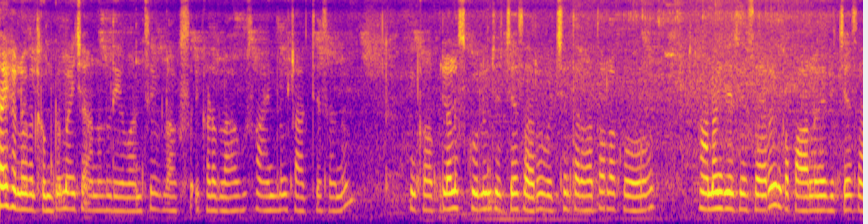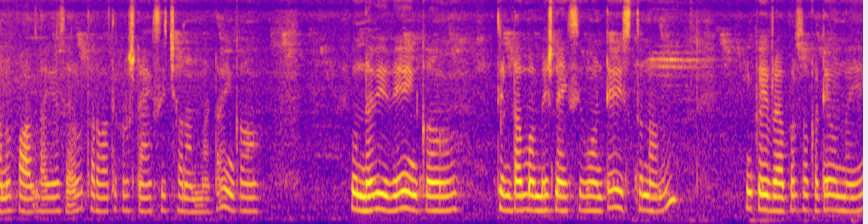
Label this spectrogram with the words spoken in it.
Hi hello welcome to my channel Devansi blogs ఇక్కడ బ్లాగ్ సాయంత్రం స్టార్ట్ చేశాను. ఇంకా పిల్లలు స్కూల్ నుంచి వచ్చేసారు. వచ్చిన తర్వాత వాళ్ళకు స్నానం చేసేసారు. ఇంకా పాలు అనేది ఇచ్చేసాను. పాలు తాగేశారు తర్వాత ఇక్కడ స్నాక్స్ ఇచ్చాను అనమాట ఇంకా ఉన్నవి ఇవే. ఇంకా తింటాం మమ్మీ స్నాక్స్ ఇవ్వమంటే ఇస్తున్నాను. ఇంకా ఈ వ్రాపర్స్ ఒకటే ఉన్నాయి.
